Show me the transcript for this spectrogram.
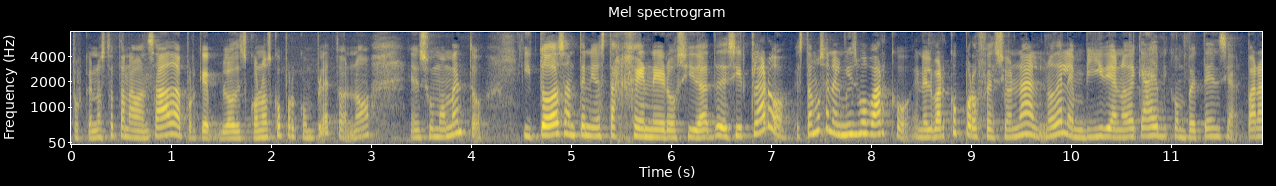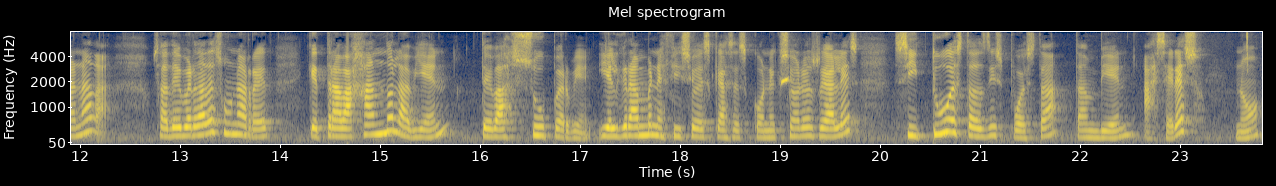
porque no está tan avanzada, porque lo desconozco por completo, ¿no? En su momento. Y todas han tenido esta generosidad de decir, claro, estamos en el mismo barco, en el barco profesional, no de la envidia, no de que hay mi competencia, para nada. O sea, de verdad es una red que trabajándola bien, te va súper bien. Y el gran beneficio es que haces conexiones reales si tú estás dispuesta también a hacer eso, ¿no?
